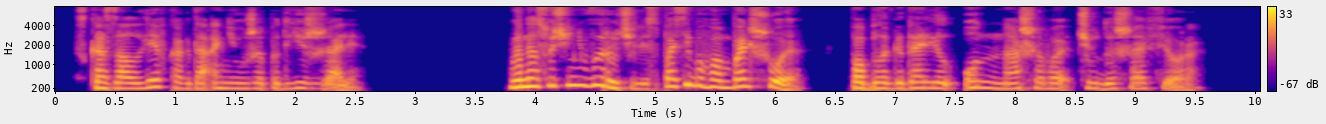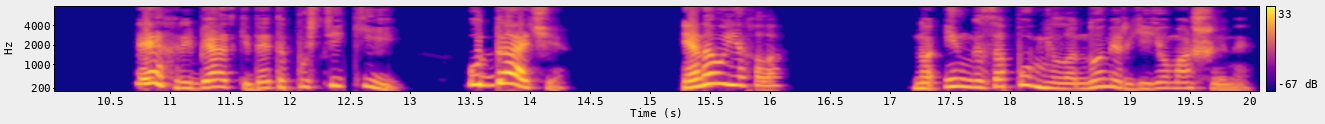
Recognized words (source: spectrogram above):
— сказал Лев, когда они уже подъезжали. «Вы нас очень выручили, спасибо вам большое», — поблагодарил он нашего чудо-шофера. «Эх, ребятки, да это пустяки! Удачи!» И она уехала. Но Инга запомнила номер ее машины.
